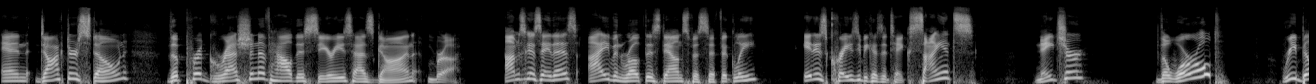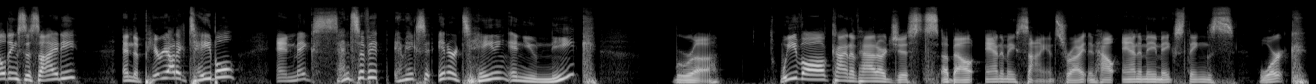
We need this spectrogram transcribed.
And Dr. Stone, the progression of how this series has gone, bruh. I'm just gonna say this. I even wrote this down specifically. It is crazy because it takes science, nature, the world, rebuilding society, and the periodic table and makes sense of it. It makes it entertaining and unique. Bruh. We've all kind of had our gists about anime science, right? And how anime makes things work,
